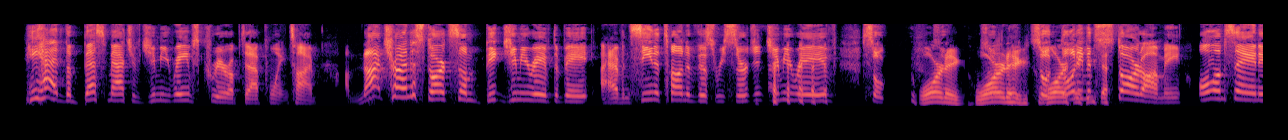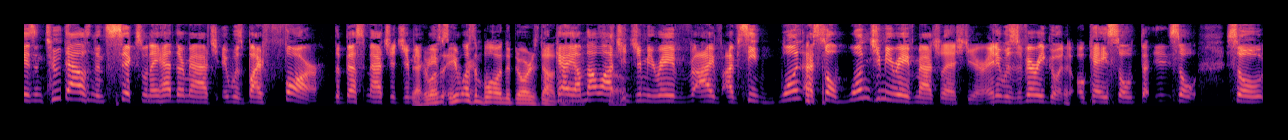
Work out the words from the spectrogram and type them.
He had the best match of Jimmy Rave's career up to that point in time. I'm not trying to start some big Jimmy Rave debate. I haven't seen a ton of this resurgent Jimmy Rave, so warning, warning, so warning. don't even start on me. All I'm saying is, in 2006, when they had their match, it was by far the best match of Jimmy. Yeah, he wasn't. He wasn't blowing the doors down. Okay, there, I'm not watching so. Jimmy Rave. I've I've seen one. I saw one Jimmy Rave match last year, and it was very good. Okay, so so so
